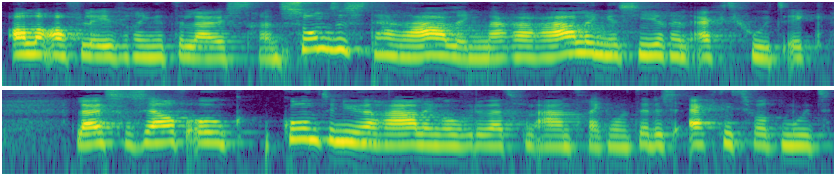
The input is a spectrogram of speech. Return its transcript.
alle afleveringen te luisteren. En soms is het herhaling, maar herhaling is hierin echt goed. Ik luister zelf ook continu herhaling over de wet van aantrekking. Want dit is echt iets wat moet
